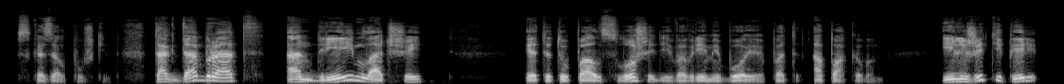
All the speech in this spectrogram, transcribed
— сказал Пушкин. Тогда брат Андрей младший. Этот упал с лошади во время боя под Апаковым и лежит теперь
